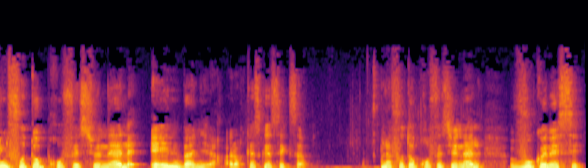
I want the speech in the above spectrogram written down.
une photo professionnelle et une bannière. Alors qu'est-ce que c'est que ça? La photo professionnelle, vous connaissez.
